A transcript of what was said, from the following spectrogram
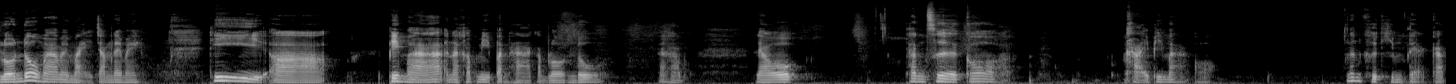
โรนโดมาใหม่ ๆจำได้ไหม ที่พี่ม้านะครับมีปัญหากับโรนโดนะครับ แล้วท่านเซอร์ก็ขายพี่ม้าออกนั่นคือทีมแตกครับ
